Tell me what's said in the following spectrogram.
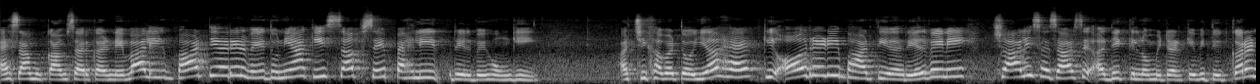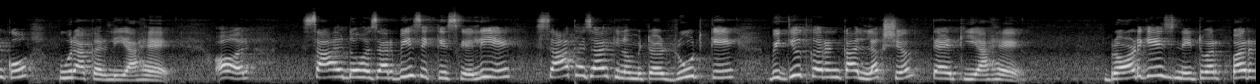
ऐसा मुकाम सर करने वाली भारतीय रेलवे दुनिया की सबसे पहली रेलवे होंगी। अच्छी खबर तो यह है कि ऑलरेडी भारतीय रेलवे ने चालीस हज़ार से अधिक किलोमीटर के विद्युतकरण को पूरा कर लिया है और साल 2020-21 के लिए 7000 किलोमीटर रूट के विद्युतकरण का लक्ष्य तय किया है। ब्रॉडगेज नेटवर्क पर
